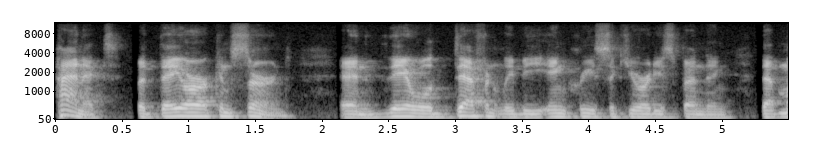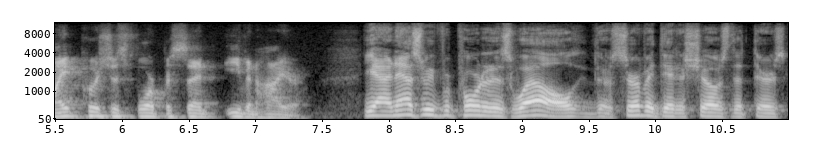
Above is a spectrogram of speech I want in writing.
panicked, but they are concerned. And there will definitely be increased security spending that might push us 4% even higher. Yeah, and as we've reported as well, the survey data shows that there's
